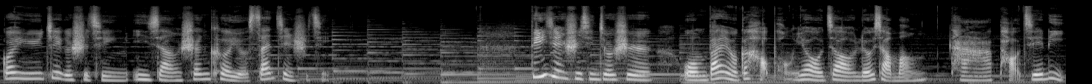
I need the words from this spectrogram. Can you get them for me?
关于这个事情印象深刻有三件事情。第一件事情就是我们班有个好朋友叫刘小萌，他跑接力，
